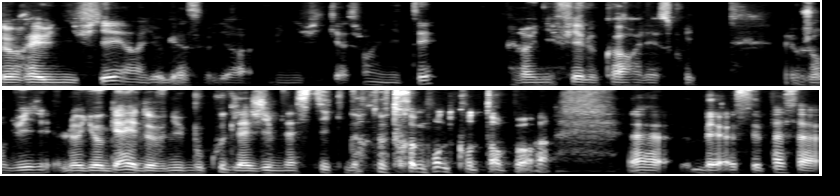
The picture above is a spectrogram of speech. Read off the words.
réunifier. Un hein. yoga, ça veut dire unification, unité, réunifier le corps et l'esprit. Et aujourd'hui, le yoga est devenu beaucoup de la gymnastique dans notre monde contemporain, euh, mais c'est pas sa,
